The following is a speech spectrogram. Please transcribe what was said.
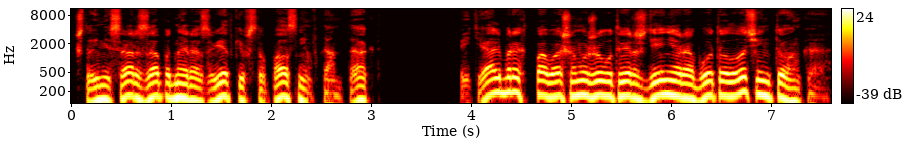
что эмиссар западной разведки вступал с ним в контакт? Ведь Альбрехт, по вашему же утверждению, работал очень тонко.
